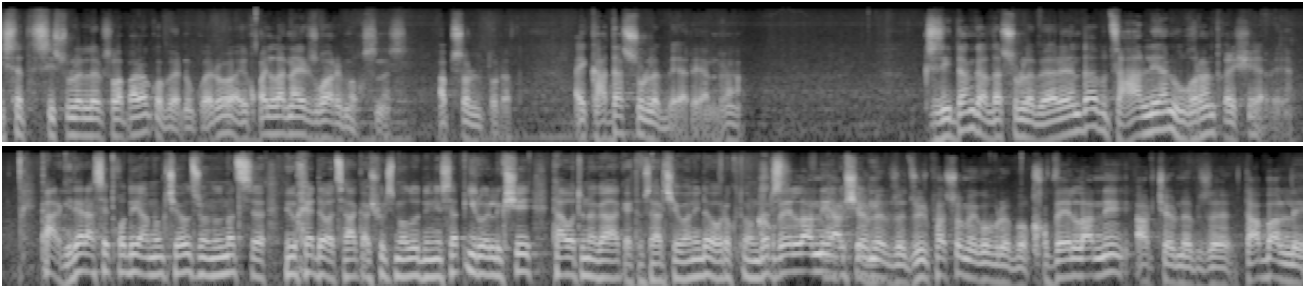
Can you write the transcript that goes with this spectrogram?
ისეთ სისულელებს ლაპარაკობენ უკვე, რომ აი ყველანაირ ზღვარი მოხსნეს აბსოლუტურად. აი გადასულები არიან რა. გზიდან გადასულები არიან და ძალიან უღრან ტყეში არიან. კარგი და რას ეთყოდი ამ მრჩეველს რომელმაც მიუხედავად სააკაშვილის მოლოდინისა პირველ რიგში თავად უნდა გააკეთოს არჩევანი და 2 ოქტომბერს ყველანი არჩევნებზე ძვირფასო მეგობრებო ყველანი არჩევნებზე. დაბალი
